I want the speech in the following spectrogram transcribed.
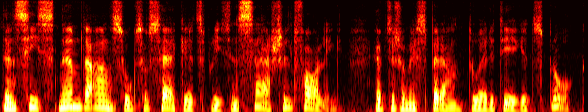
Den sistnämnda ansågs av Säkerhetspolisen särskilt farlig eftersom esperanto är ett eget språk.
